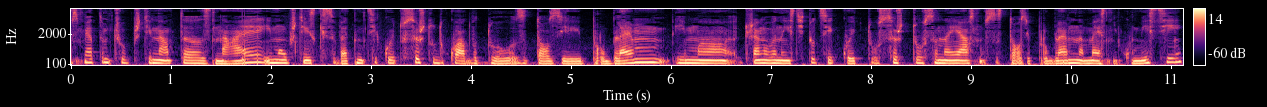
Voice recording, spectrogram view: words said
Смятам, че общината знае. Има общински съветници, които също докладват до, за този проблем. Има членове на институции, които също са наясно с този проблем на местни комисии.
